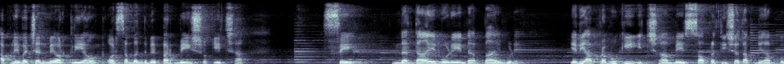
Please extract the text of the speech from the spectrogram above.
अपने वचन में और क्रियाओं और संबंध में परमेश्वर की इच्छा से न दाएँ मुड़े, न बाएँ मुड़े, यदि आप प्रभु की इच्छा में सौ प्रतिशत अपने आप को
